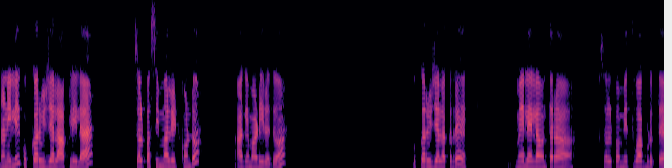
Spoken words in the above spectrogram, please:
ನಾನಿಲ್ಲಿ ಕುಕ್ಕರ್ ವಿಜಲ್ ಹಾಕಲಿಲ್ಲ. ಸ್ವಲ್ಪ ಸಿಮ್ಮಲ್ಲಿ ಇಟ್ಕೊಂಡು ಹಾಗೆ ಮಾಡಿರೋದು. ಕುಕ್ಕರ್ ವಿಜಲ್ ಹಾಕಿದ್ರೆ ಮೇಲೆ ಎಲ್ಲ ಒಂಥರ ಸ್ವಲ್ಪ ಮೆತ್ತವಾಗ್ಬಿಡುತ್ತೆ.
